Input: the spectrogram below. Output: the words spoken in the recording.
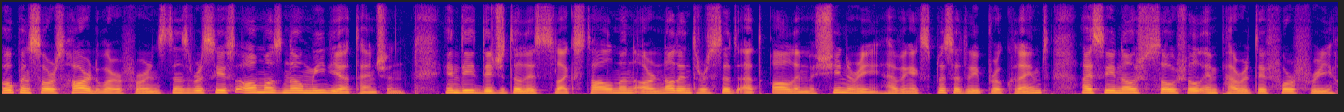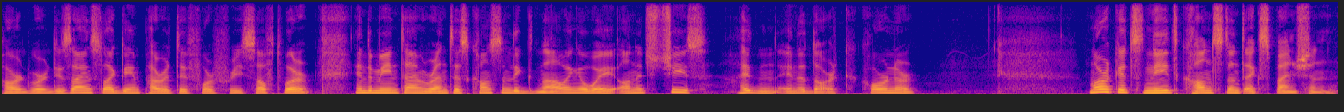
Open source hardware, for instance, receives almost no media attention. Indeed, digitalists like Stallman are not interested at all in machinery, having explicitly proclaimed, I see no social imperative for free hardware designs like the imperative for free software. In the meantime, Rent is constantly gnawing away on its cheese, hidden in a dark corner. Markets need constant expansion.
